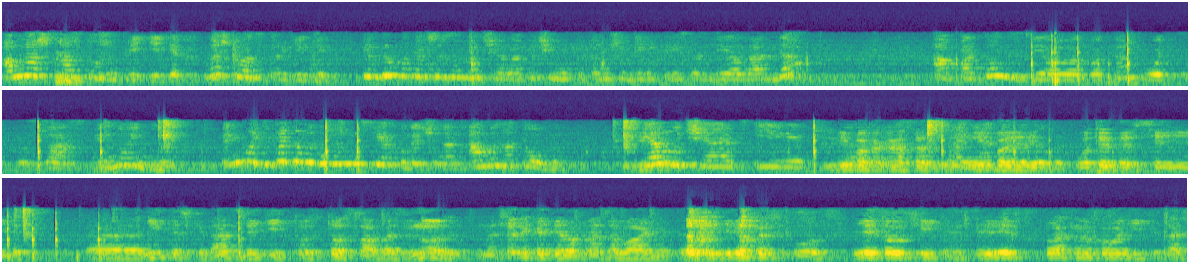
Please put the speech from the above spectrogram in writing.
А в наш класс тоже придите, в наш класс придите. И вдруг это все замолчало. А почему? Потому что директриса сделала да, а потом сделала вот так вот за спиной нет. Понимаете, поэтому это должно сверху начинаться, а мы готовы. И Либо- обучать, и либо э, как раз от- распространять либо это. вот этой всей э, ниточки, да, отследить, то, то слабое звено, начальник отдела образования, это, или директор школ, или это учительница, или классный руководитель. Так.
